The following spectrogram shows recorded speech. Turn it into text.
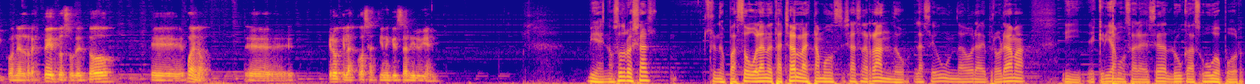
y con el respeto sobre todo, eh, bueno, eh, creo que las cosas tienen que salir bien. Bien, nosotros ya se nos pasó volando esta charla, estamos ya cerrando la segunda hora de programa y le queríamos agradecer Lucas, Hugo por,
